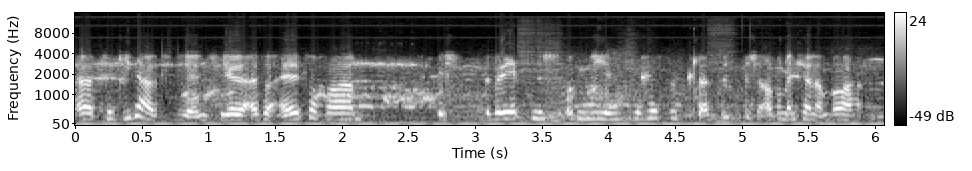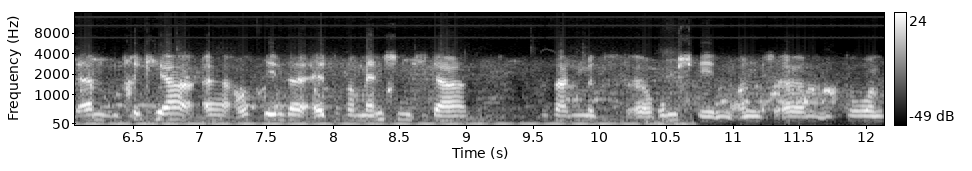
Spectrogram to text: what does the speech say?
äh, Pegida-Klientel, also ältere, ich will jetzt nicht irgendwie, wie heißt das, klassistisch argumentieren, aber ähm, prekär äh, aussehende ältere Menschen, die da sozusagen mit rumstehen und ähm, so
